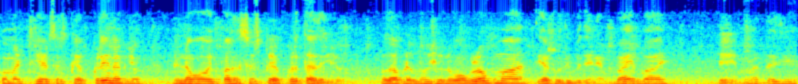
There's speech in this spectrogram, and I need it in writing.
કોમેન્ટ શેર સબસ્ક્રાઈબ કરી નાખજો. અને નવો હોય તો પાછા સબસ્ક્રાઈબ કરતા રહેજો. તો આપણે મળીશું નવા વ્લોગમાં. ત્યાં સુધી બધાને બાય બાય જય માતાજી.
